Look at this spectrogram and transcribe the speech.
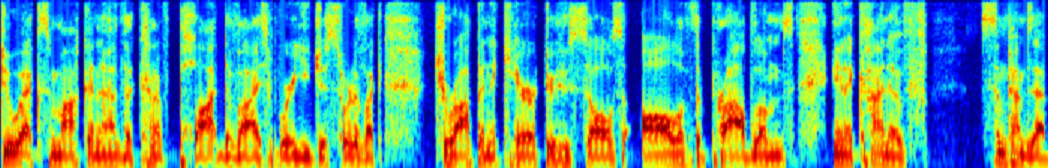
Deus Ex Machina, the kind of plot device where you just sort of like drop in a character who solves all of the problems in a kind of sometimes a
